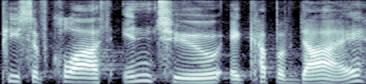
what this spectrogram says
piece of cloth into a cup of dye.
